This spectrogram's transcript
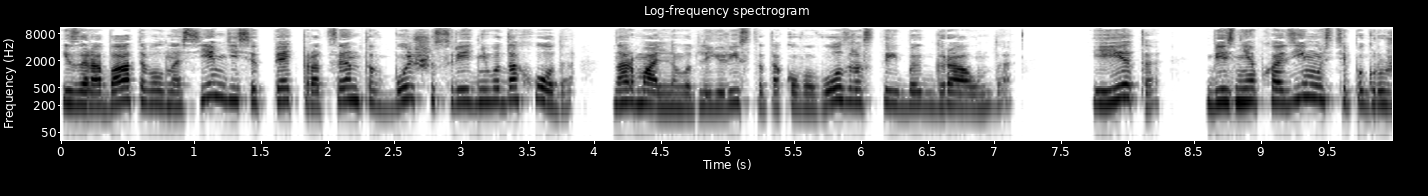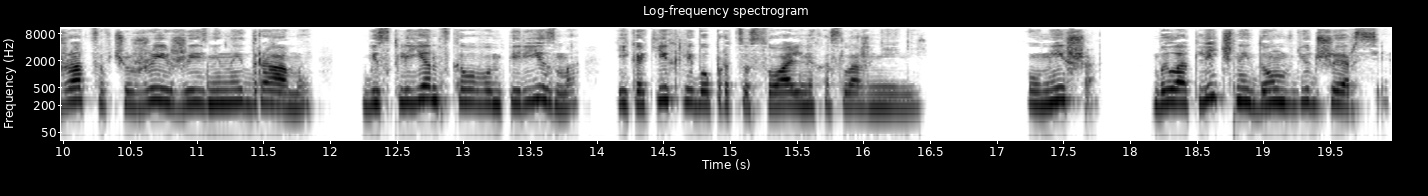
и зарабатывал на 75% больше среднего дохода, нормального для юриста такого возраста и бэкграунда. И это без необходимости погружаться в чужие жизненные драмы, без клиентского вампиризма и каких-либо процессуальных осложнений. У Миша был отличный дом в Нью-Джерси,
